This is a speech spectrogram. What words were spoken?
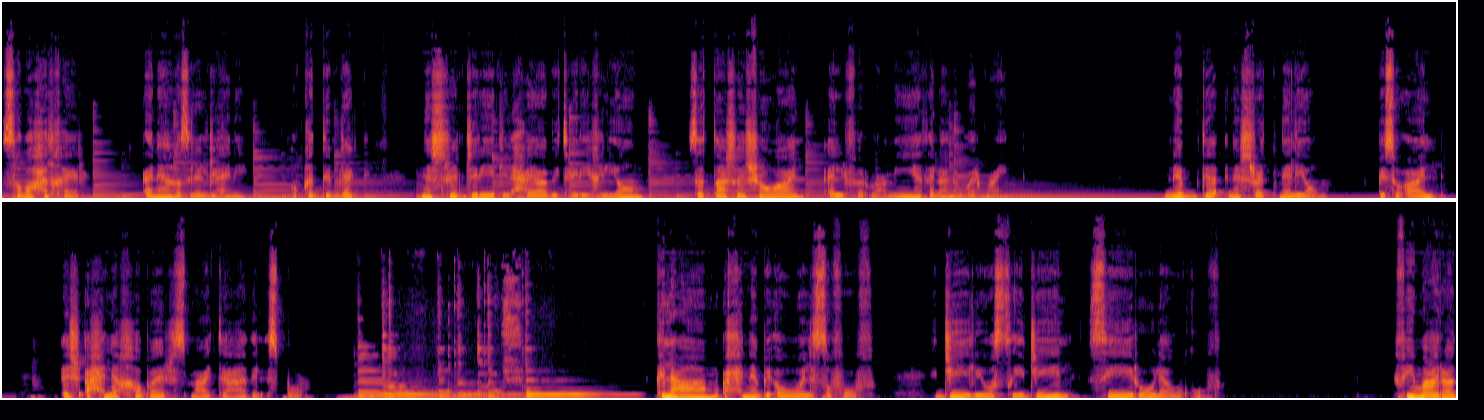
صباح الخير. أنا غزل الجهني. أقدم لك نشرة جريد الحياة بتاريخ اليوم 16 شوال 1443 نبدأ نشرتنا اليوم بسؤال إيش أحلى خبر سمعته هذا الأسبوع؟ كل عام وإحنا بأول الصفوف. جيل يوصي جيل سيروا لا وقوف. في معرض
